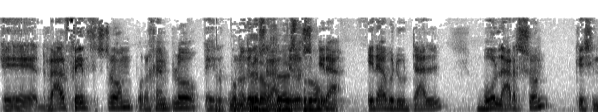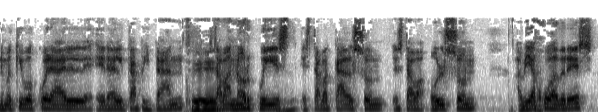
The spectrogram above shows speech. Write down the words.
eh, Ralph Edstrom, por ejemplo, el, uno de los delanteros era, era brutal. Bo Larson, que si no me equivoco era el, era el capitán, sí. estaba Norquist, estaba Carlson, estaba Olson, había jugadores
